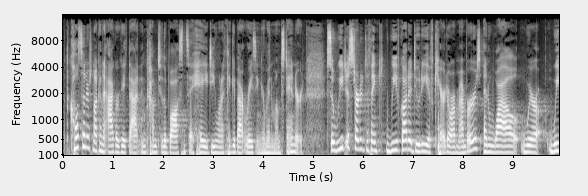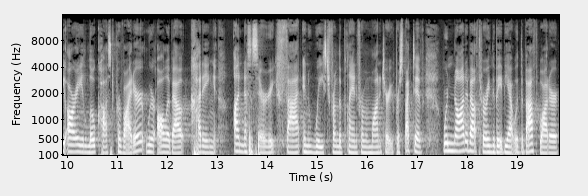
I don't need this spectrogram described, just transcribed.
but the call center is not going to aggregate that and come to the boss and say hey do you want to think about raising your minimum standard? So we just started to think we've got a duty of care to our members and while we're we are a low cost provider we're all about cutting unnecessary fat and waste from the plan from a monetary perspective. We're not about throwing the baby out with the bathwater.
